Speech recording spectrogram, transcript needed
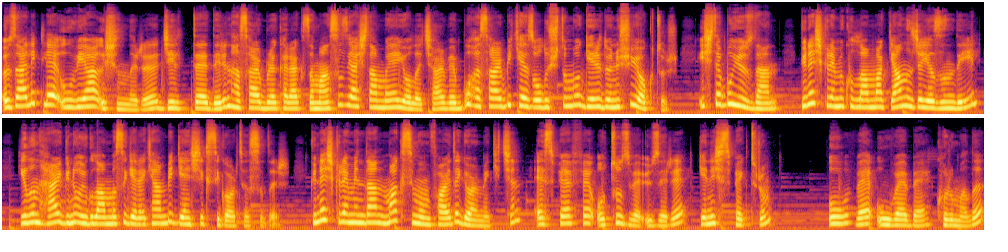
Özellikle UVA ışınları ciltte derin hasar bırakarak zamansız yaşlanmaya yol açar ve bu hasar bir kez oluştu mu geri dönüşü yoktur. İşte bu yüzden güneş kremi kullanmak yalnızca yazın değil, yılın her günü uygulanması gereken bir gençlik sigortasıdır. Güneş kreminden maksimum fayda görmek için SPF 30 ve üzeri geniş spektrum U ve UVB korumalı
